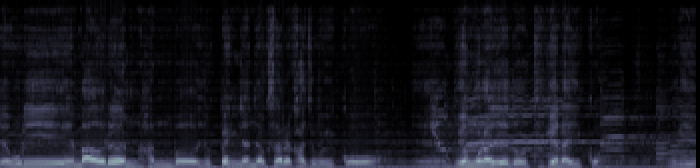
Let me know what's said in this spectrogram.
예, 우리 마을은 한 뭐 600년 역사를 가지고 있고 예, 무형문화재도 두 개나 있고 우리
